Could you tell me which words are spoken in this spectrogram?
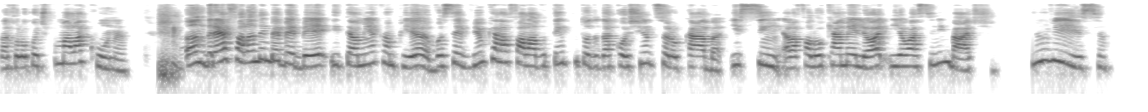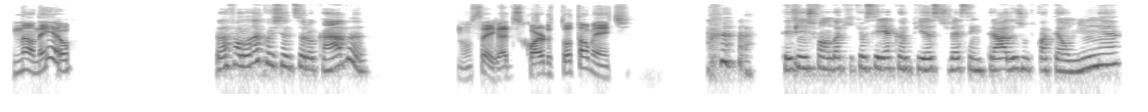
Ela colocou tipo uma lacuna. André, falando em BBB e Thelminha campeã, você viu que ela falava o tempo todo da coxinha de Sorocaba? E sim, ela falou que é a melhor e eu assino embaixo. Não vi isso. Não, nem eu. Ela falou da coxinha de Sorocaba? Não sei, já discordo totalmente. Tem gente falando aqui que eu seria campeã se tivesse entrado junto com a Thelminha.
